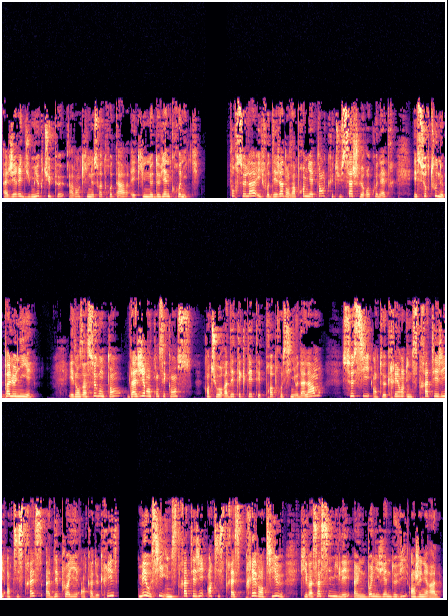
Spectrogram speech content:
à gérer du mieux que tu peux avant qu'il ne soit trop tard et qu'il ne devienne chronique. Pour cela, il faut déjà dans un premier temps que tu saches le reconnaître et surtout ne pas le nier. Et dans un second temps, d'agir en conséquence quand tu auras détecté tes propres signaux d'alarme, ceci en te créant une stratégie anti-stress à déployer en cas de crise mais aussi une stratégie anti-stress préventive qui va s'assimiler à une bonne hygiène de vie en général.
